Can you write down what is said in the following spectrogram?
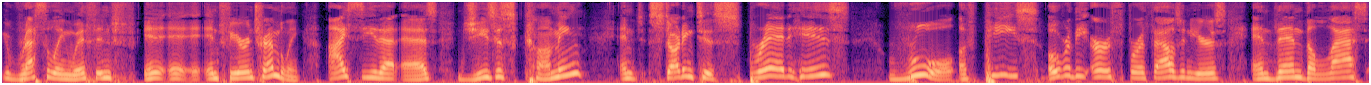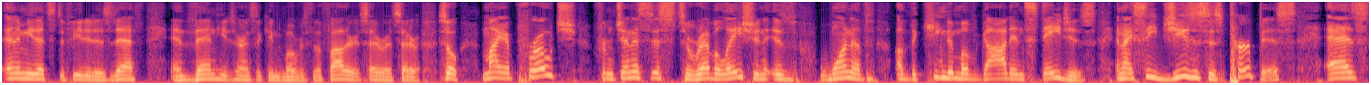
wrestling with in, in, in fear and trembling? I see that as Jesus coming and starting to spread his rule of peace over the earth for a thousand years, and then the last enemy that's defeated is death, and then he turns the kingdom over to the Father, etc., etc. So my approach from Genesis to Revelation is one of, of the kingdom of God in stages, and I see Jesus' purpose as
